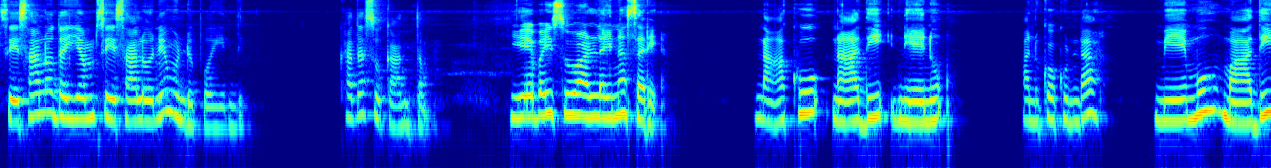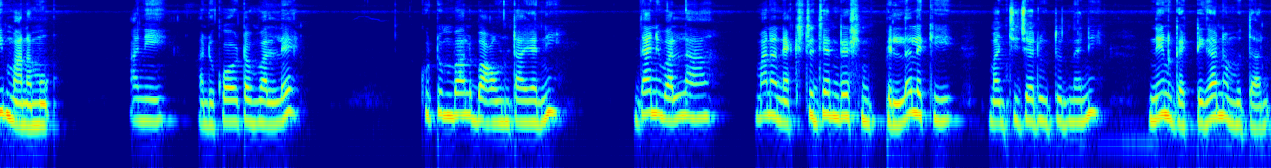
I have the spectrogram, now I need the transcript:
సీసాలో దయ్యం సీసాలోనే ఉండిపోయింది. కథ సుఖాంతం. ఏ వయసు వాళ్ళైనా సరే నాకు నాది నేను అనుకోకుండా మేము మాది మనము అని అనుకోవటం వల్లే కుటుంబాలు బాగుంటాయని దానివల్ల మన నెక్స్ట్ జనరేషన్ పిల్లలకి మంచి జరుగుతుందని నేను గట్టిగా నమ్ముతాను.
